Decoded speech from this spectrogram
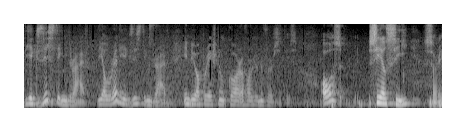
the existing drive, the already existing drive in the operational core of our universities. All CLC, sorry,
